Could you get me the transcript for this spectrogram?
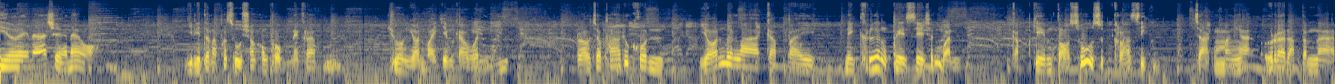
ีอะไรนะแชนแนลยินดีต้อนรับเข้าสู่ช่องของผมนะครับ ช่วงย้อนวัยเกมเก่าวันนี้ เราจะพาทุกคนย้อนเวลากลับไปในเครื่อง PlayStation 1 กับเกมต่อสู้สุดคลาสสิก จากมังงะระดับตำนาน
